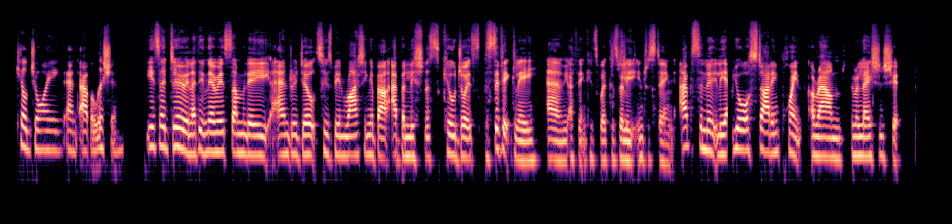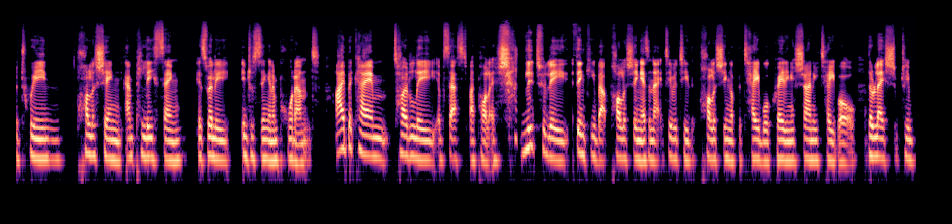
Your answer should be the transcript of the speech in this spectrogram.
killjoying and abolition? Yes, I do. And I think there is somebody, Andrew Dilts, who's been writing about abolitionist killjoys specifically. And I think his work is really interesting. Absolutely. Your starting point around the relationship between polishing and policing is really interesting and important. I became totally obsessed by polish, literally thinking about polishing as an activity, the polishing of the table, creating a shiny table, the relationship between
